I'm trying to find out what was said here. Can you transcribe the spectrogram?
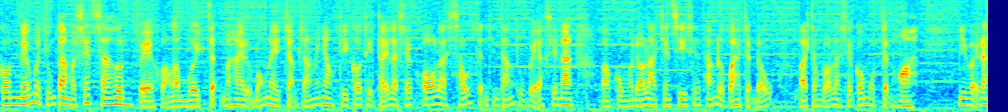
còn nếu mà chúng ta mà xét xa hơn về khoảng là 10 trận mà hai đội bóng này chạm trán với nhau thì có thể thấy là sẽ có là 6 trận chiến thắng thuộc về Arsenal và cùng với đó là Chelsea sẽ thắng được 3 trận đấu và trong đó là sẽ có một trận hòa. Như vậy rằng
